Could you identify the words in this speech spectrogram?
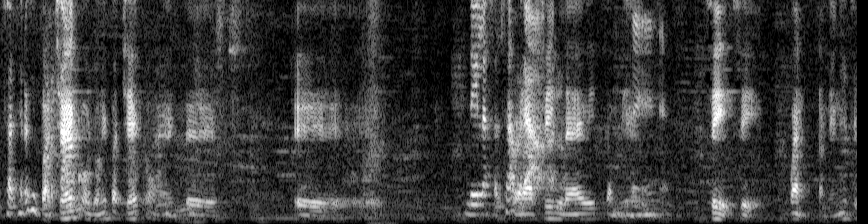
salseros importantes. Pacheco, Johnny Pacheco, este, eh, De la salsa brava. Rafi Levitt también. Sí. Sí, sí. Bueno, también es que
